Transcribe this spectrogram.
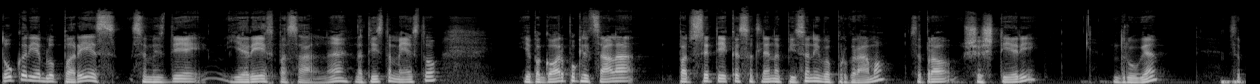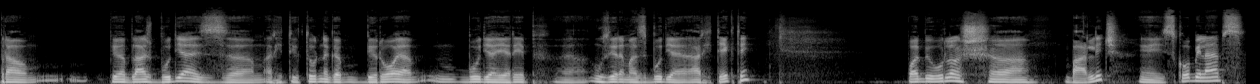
To, kar je bilo pa res, se mi zdi, je res pasal. Ne? Na tistem mestu je pa gor poklicala pač vse te, ki so tle napisani v programu, se pravi, še štiri druge, se pravi, bil je Blaž Budja iz um, arhitekturnega biroja, Budja je rep, uh, oziroma z Budja arhitekti. Pa je bil Urloš. Uh, Barlič iz Kobi Labs,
